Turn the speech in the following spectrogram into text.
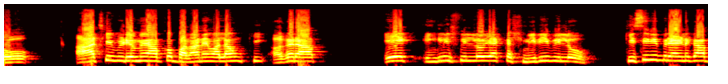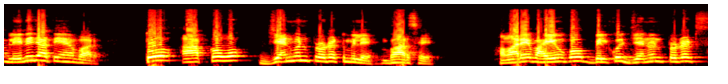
तो आज की वीडियो में आपको बताने वाला हूँ कि अगर आप एक इंग्लिश विल्लो या कश्मीरी विल्लो किसी भी ब्रांड का आप लेने जाते हैं बाहर तो आपको वो जेनवन प्रोडक्ट मिले बाहर से। हमारे भाइयों को बिल्कुल जेनवन प्रोडक्ट्स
